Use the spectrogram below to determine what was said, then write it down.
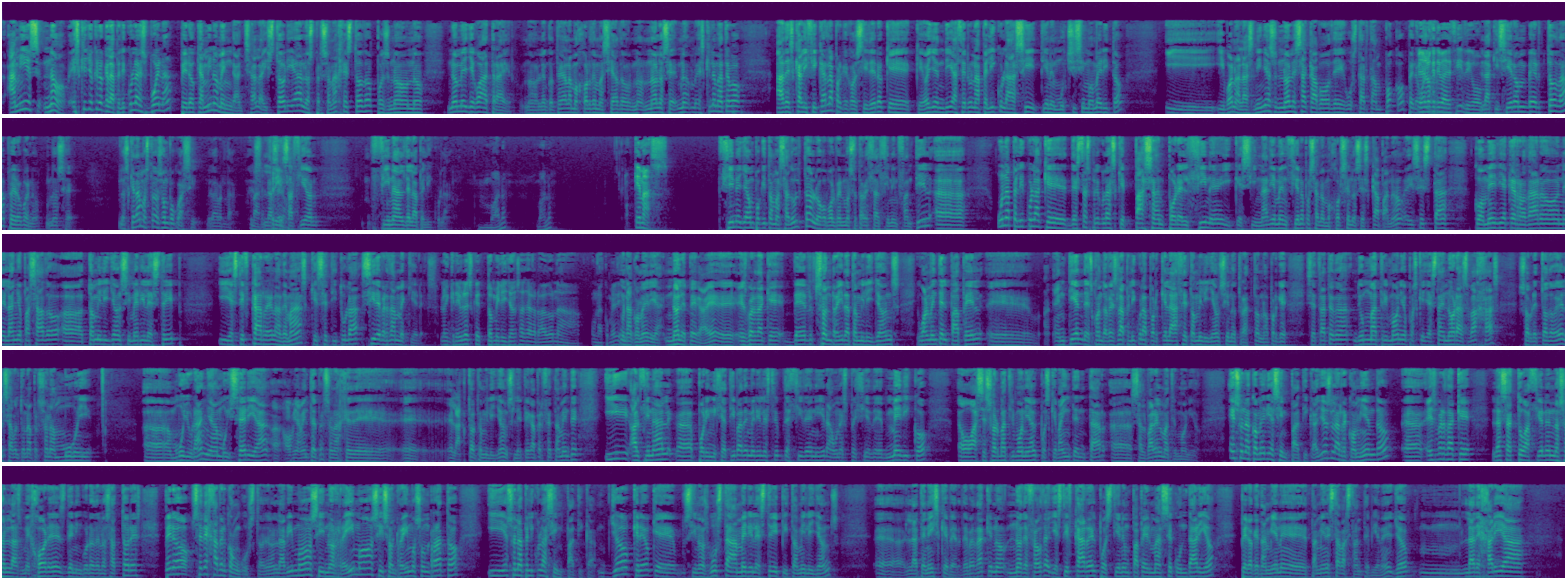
a mí es. No, es que yo creo que la película es buena, pero que a mí no me engancha. La historia, los personajes, todo, pues no, no, no me llegó a atraer. No, lo encontré a lo mejor demasiado. No, no lo sé. es que no me atrevo a descalificarla porque considero que, hoy en día hacer una película así tiene muchísimo mérito. Y, bueno, a las niñas no les acabó de gustar tampoco, pero. Es lo que te iba a decir, digo. La quisieron ver toda, pero bueno, no sé. Nos quedamos todos un poco así, la verdad. Es la sensación final de la película. Bueno, bueno. ¿Qué más? Cine ya un poquito más adulto, luego volvemos otra vez al cine infantil. Eh, una película que, de estas películas que pasan por el cine y que si nadie menciona, pues a lo mejor se nos escapa, ¿no? Es esta comedia que rodaron el año pasado uh, Tommy Lee Jones y Meryl Streep, y Steve Carrell, además, que se titula Si de verdad me quieres. Lo increíble es que Tommy Lee Jones haya grabado una, comedia. Una comedia. No le pega, ¿eh? ¿eh? Es verdad que ver sonreír a Tommy Lee Jones, igualmente el papel, eh, entiendes cuando ves la película por qué la hace Tommy Lee Jones sin otro actor, ¿no? Porque se trata de, un matrimonio pues que ya está en horas bajas, sobre todo él se ha vuelto una persona muy... Ah, muy huraña, muy seria. Ah, obviamente el personaje de eh, el actor Tommy Lee Jones le pega perfectamente y al final, eh, por iniciativa de Meryl Streep, deciden ir a una especie de médico o asesor matrimonial pues que va a intentar eh, salvar el matrimonio. Es una comedia simpática, yo os la recomiendo. Eh, es verdad que las actuaciones no son las mejores de ninguno de los actores, pero se deja ver con gusto. La vimos y nos reímos y sonreímos un rato y es una película simpática. Yo creo que si nos gusta Meryl Streep y Tommy Lee Jones, eh, la tenéis que ver. De verdad que no, no defrauda y Steve Carrell pues tiene un papel más secundario, pero que también, eh, también está bastante bien. ¿eh? Yo mm, la dejaría,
